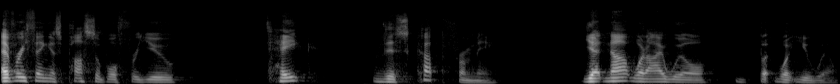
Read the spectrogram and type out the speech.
Everything is possible for you. Take this cup from me. Yet not what I will, but what you will.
